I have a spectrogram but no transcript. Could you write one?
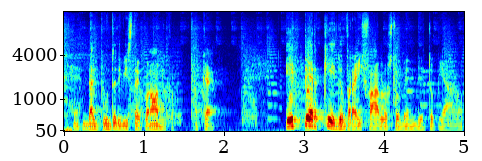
dal punto di vista economico, ok? E perché dovrai farlo sto benedetto piano?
